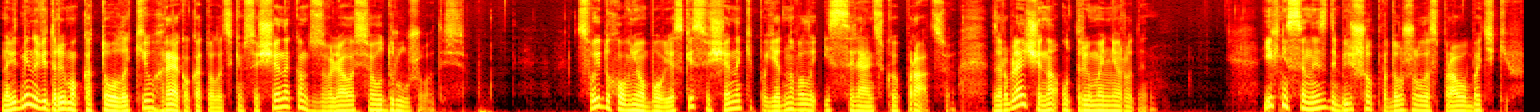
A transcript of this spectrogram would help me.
На відміну від римокатоликів, греко-католицьким священикам дозволялося одружуватись. Свої духовні обов'язки священники поєднували із селянською працею, заробляючи на утримання родин. Їхні сини здебільшого продовжували справу батьків.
